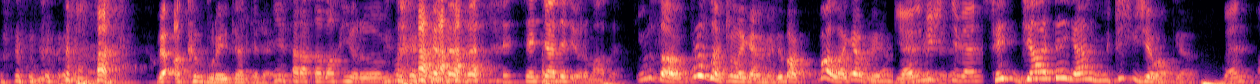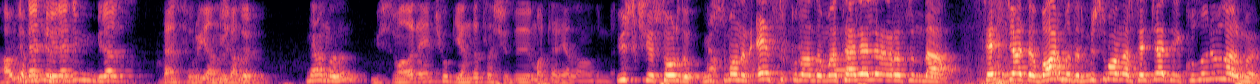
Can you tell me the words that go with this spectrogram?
Ve akıl burayı terk eder. Bir tarafta bakıyorum. E, Seccade diyorum abi. Yunus abi burası aklına gelmedi. Bak vallahi gel buraya. Gelmişti ben. Seccade yani müthiş bir cevap ya. Ben ne diyorsun? söyledim biraz Ben soruyu yanlış anladım. Ne anladın? Müslümanların en çok yanında taşıdığı materyal anladım ben. 100 kişiye sorduk. Müslümanın en sık kullandığı materyaller arasında seccade var mıdır? Müslümanlar seccadeyi kullanıyorlar mı?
